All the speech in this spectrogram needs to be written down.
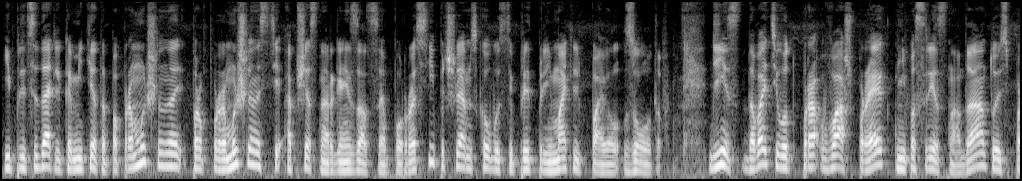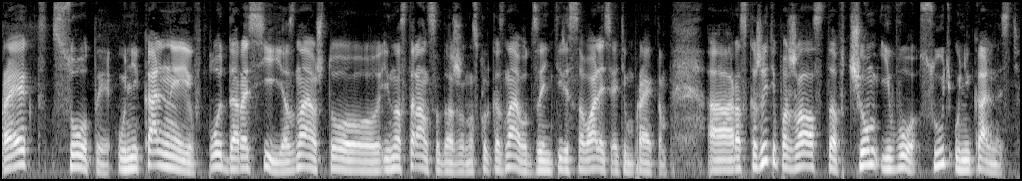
и председатель комитета по, промышленной, по промышленности общественной организации «Опор России» по Челябинской области предприниматель Павел Золотов. Денис, давайте вот про ваш проект непосредственно, да, то есть проект СОТы, уникальный вплоть до России. Я знаю, что иностранцы даже, насколько знаю, вот заинтересовались этим проектом проектом. А, расскажите, пожалуйста, в чем его суть, уникальность?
